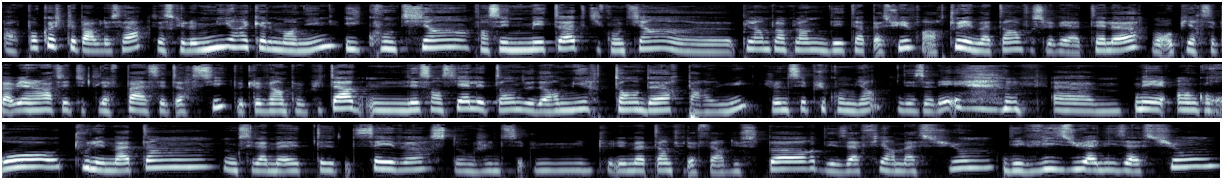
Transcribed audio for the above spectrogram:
Alors, pourquoi je te parle de ça? Parce que le Miracle Morning, il contient, enfin, c'est une méthode qui contient euh, plein, plein, plein d'étapes à suivre. Alors, tous les matins, faut se lever à telle heure. Bon, au pire, c'est pas bien grave si tu te lèves pas à cette heure-ci. Tu peux te lever un peu plus tard. L'essentiel étant de dormir tant d'heures par nuit. Je ne sais plus combien, désolée. euh, mais en gros, tous les matins, donc c'est la méthode Savers, donc je ne sais plus, tous les matins tu dois faire du sport, des affirmations, des visualisations,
